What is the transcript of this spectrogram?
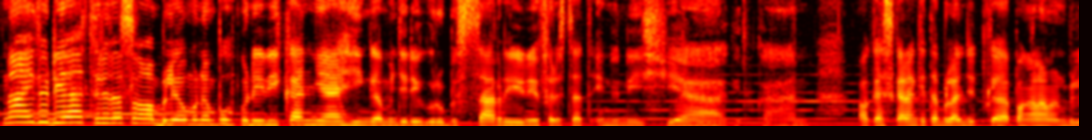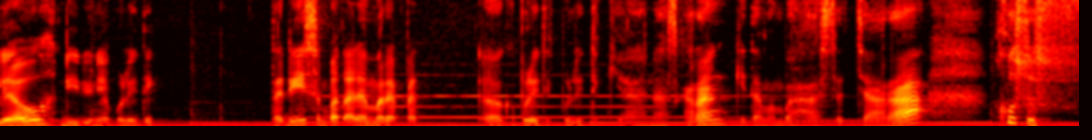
Nah itu dia cerita selama beliau menempuh pendidikannya hingga menjadi guru besar di Universitas Indonesia gitu kan. Oke sekarang kita berlanjut ke pengalaman beliau di dunia politik. Tadi sempat ada merepet uh, ke politik-politik ya. Nah sekarang kita membahas secara khusus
